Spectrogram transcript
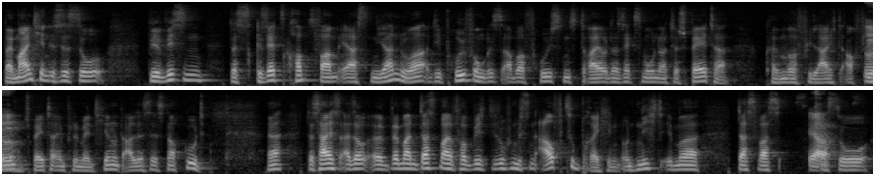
Bei manchen ist es so, wir wissen, das Gesetz kommt zwar am 1. Januar, die Prüfung ist aber frühestens drei oder sechs Monate später. Können wir vielleicht auch vier Mhm. Wochen später implementieren und alles ist noch gut. Ja, das heißt also, äh, wenn man das mal versucht, ein bisschen aufzubrechen und nicht immer das, was, Ja. was so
